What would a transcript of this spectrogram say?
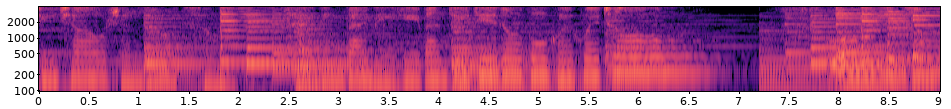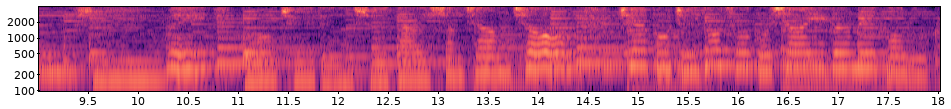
风景悄然溜走，才明白每一班地铁都不会回头。我们总是为过去的事还想强求。却不知又错过下一个美好路口。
